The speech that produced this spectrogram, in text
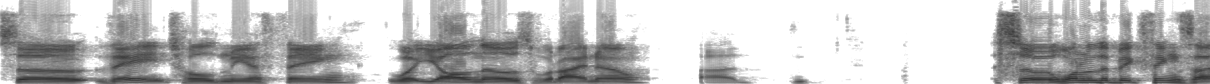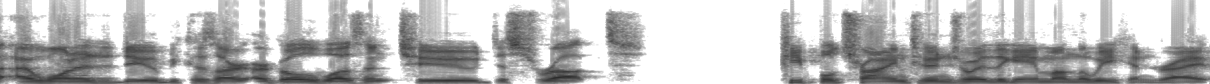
So they ain't told me a thing. What y'all know is what i know. Uh, so one of the big things I, I wanted to do because our, our goal wasn't to disrupt people trying to enjoy the game on the weekend right?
